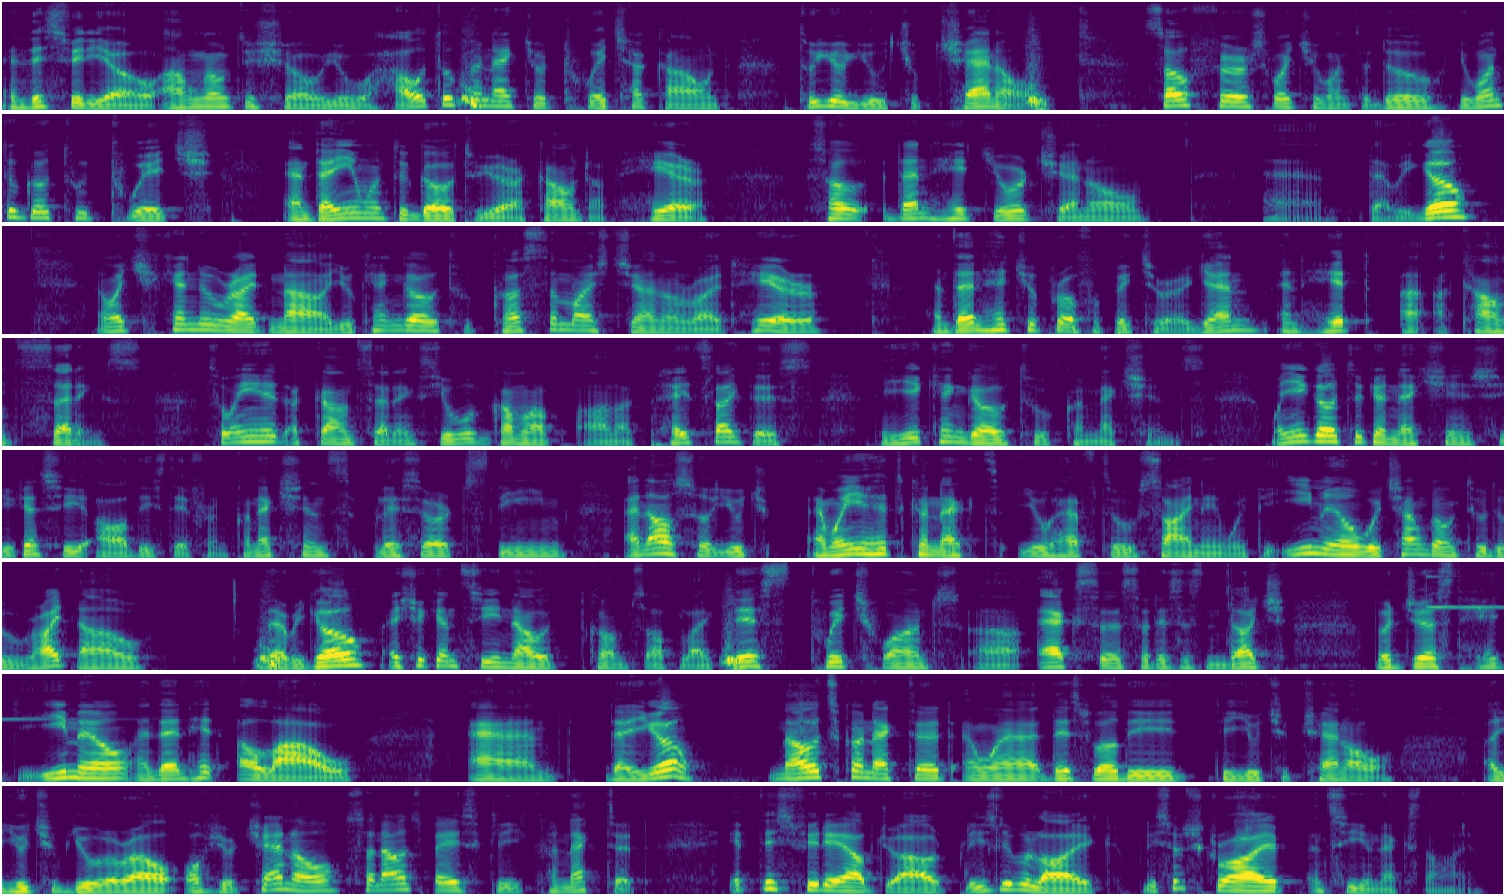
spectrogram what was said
In this video, I'm going to show you how to connect your Twitch account to your YouTube channel. So first what you want to do, you want to go to Twitch and then you want to go to your account up here. So then hit your channel and there we go. And what you can do right now, you can go to customize channel right here and then hit your profile picture again and hit uh, account settings. So when you hit account settings, you will come up on a page like this. You can go to connections. When you go to connections, you can see all these different connections, Blizzard, Steam, and also YouTube. And when you hit connect, you have to sign in with the email, which I'm going to do right now. There we go. As you can see now it comes up like this. Twitch wants uh, access, so this is in Dutch. But just hit the email and then hit allow. And there you go now it's connected and where this will be the YouTube channel, a YouTube URL of your channel. So now it's basically connected. If this video helped you out, please leave a like, please subscribe and see you next time.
